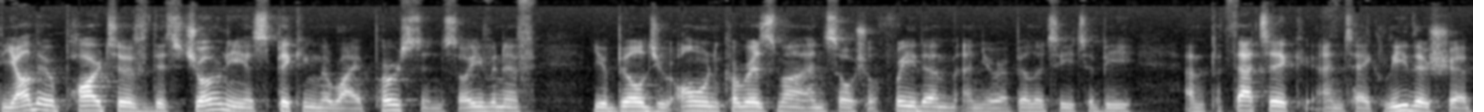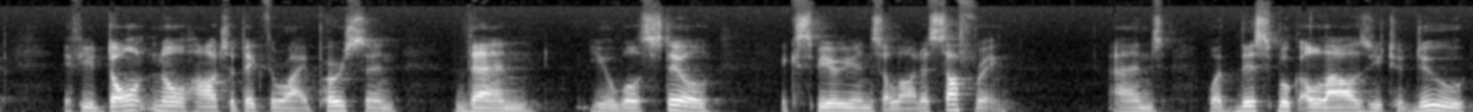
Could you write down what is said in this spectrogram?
the other part of this journey is picking the right person. So even if you build your own charisma and social freedom and your ability to be empathetic and take leadership, if you don't know how to pick the right person, then you will still experience a lot of suffering. And what this book allows you to do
